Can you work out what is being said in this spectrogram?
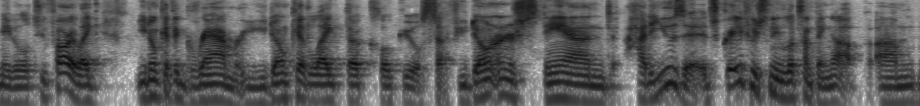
maybe a little too far like you don't get the grammar you don't get like the colloquial stuff you don't understand how to use it it's great if you just need to look something up um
